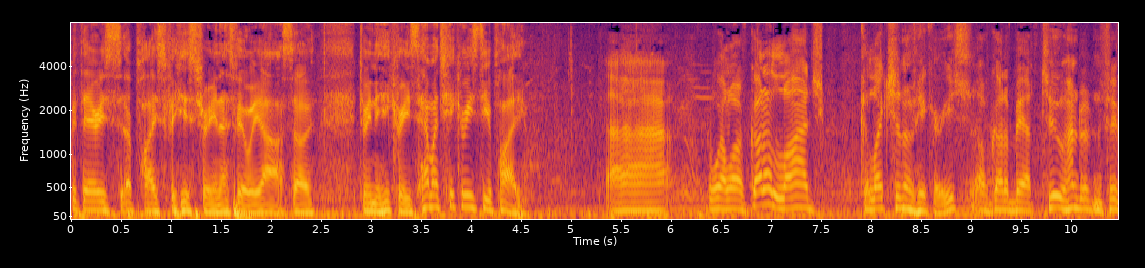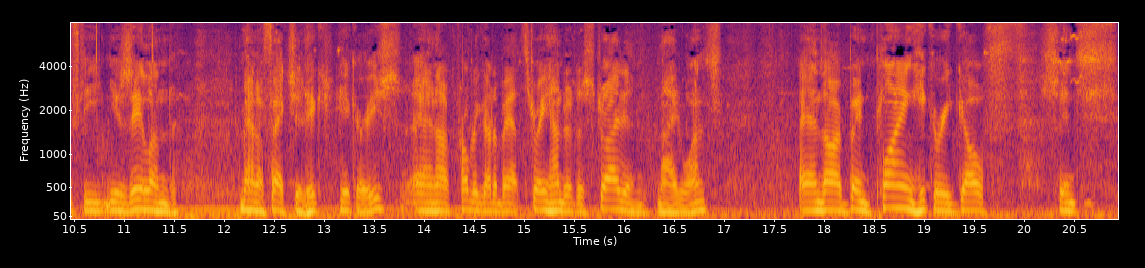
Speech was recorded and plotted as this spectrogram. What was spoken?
But there is a place for history, and that's where we are. So, doing the Hickories. How much Hickories do you play? Uh, well, I've got a large collection of hickories. I've got about 250 New Zealand manufactured hick- hickories, and I've probably got about 300 Australian made ones. And I've been playing hickory golf since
